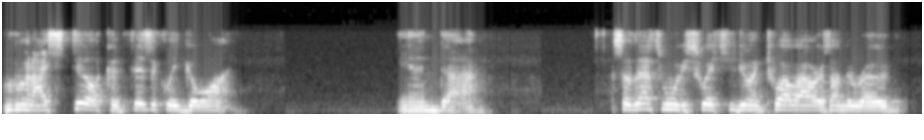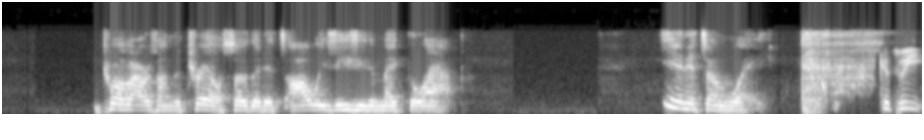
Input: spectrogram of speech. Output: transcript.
when I still could physically go on? And, uh, so that's when we switched to doing 12 hours on the road, 12 hours on the trail so that it's always easy to make the lap in its own way. Because we,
